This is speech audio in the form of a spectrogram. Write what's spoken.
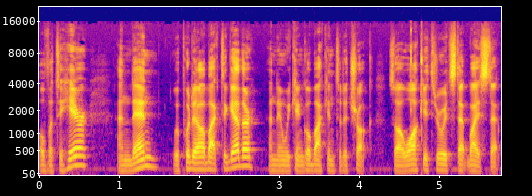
over to here. and then we'll put it all back together and then we can go back into the truck. So I'll walk you through it step by step.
